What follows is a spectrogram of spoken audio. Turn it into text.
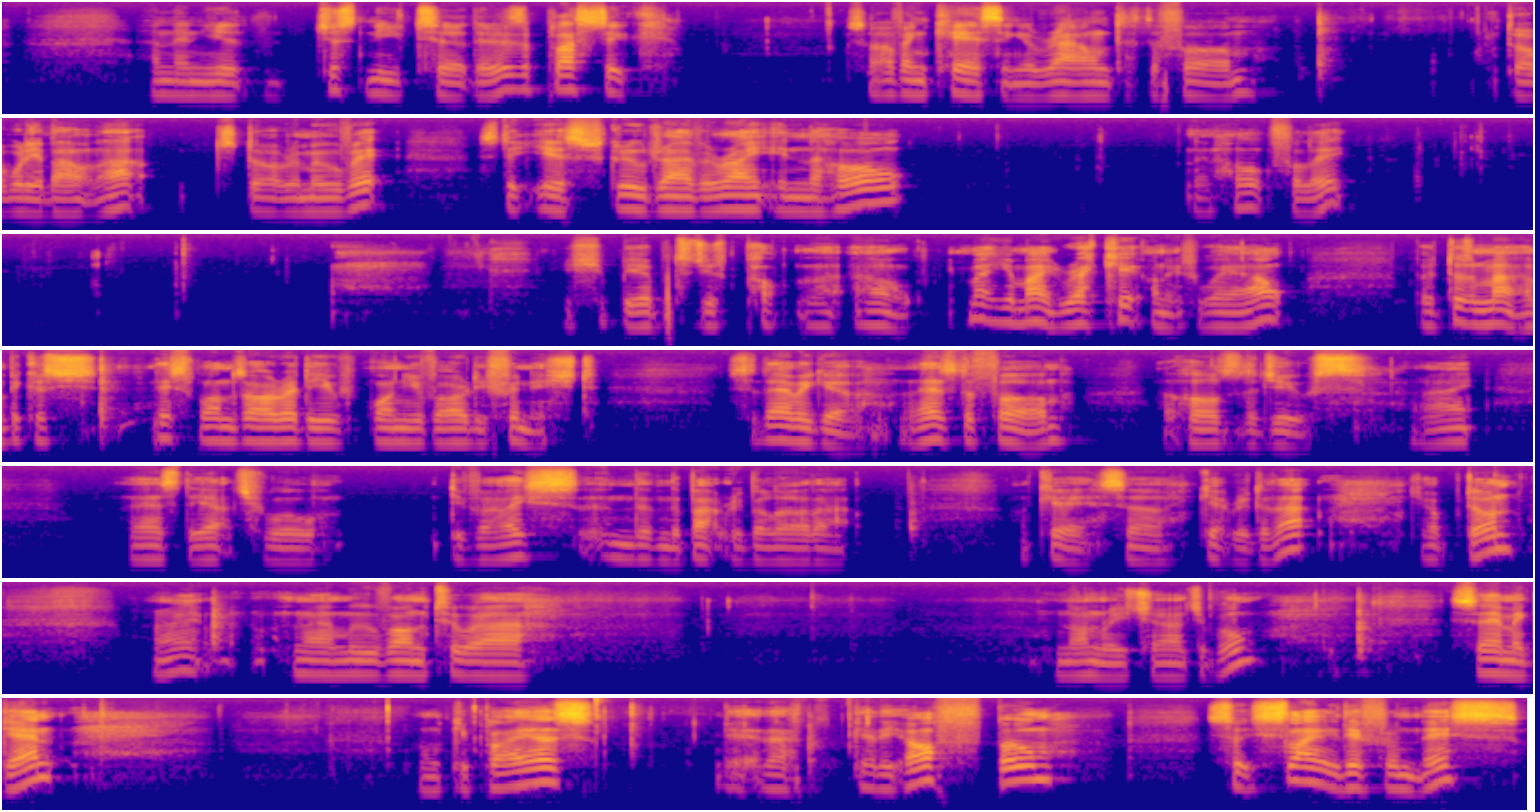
And then you just need to, there is a plastic sort of encasing around the foam. Don't worry about that, just don't remove it. Stick your screwdriver right in the hole, then hopefully you should be able to just pop that out. You might, you might wreck it on its way out, but it doesn't matter because this one's already one you've already finished. So there we go. There's the foam that holds the juice. Right. There's the actual device and then the battery below that. Okay, so get rid of that. Job done. Right. Now move on to our non-rechargeable. Same again monkey pliers get that get it off. Boom. So it's slightly different this.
